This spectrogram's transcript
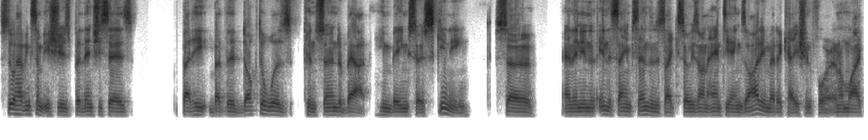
still having some issues. But then she says, but he, but the doctor was concerned about him being so skinny. So and then in in the same sentence, it's like, so he's on anti anxiety medication for it. And I'm like,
